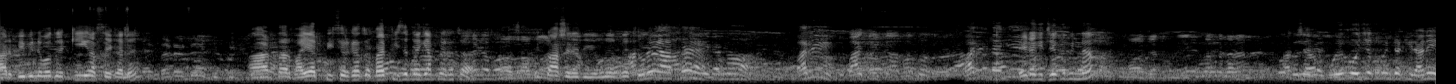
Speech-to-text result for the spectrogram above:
আর বিভিন্ন পদের কি আছে এখানে। আর তার ভাইয়ার পিসের খাঁচা ভাই পিসের নাকি আপনার খাঁচা? একটু আসেন এদিকে উনি দেখতো এটা কি জেকবিন না? আচ্ছা ওই ওই জেকবিনটা কি রানি?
